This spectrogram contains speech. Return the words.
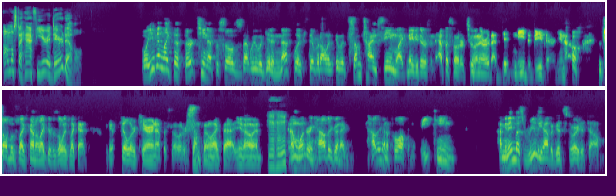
almost a half year of Daredevil. Well, even like the 13 episodes that we would get in Netflix, there would always, it would sometimes seem like maybe there was an episode or two in there that didn't need to be there, you know? It's almost like kind of like there was always like that, like a filler Karen episode or something like that, you know? And, mm-hmm. and I'm wondering how they're going to, how they're going to pull off an 18. I mean, they must really have a good story to tell,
